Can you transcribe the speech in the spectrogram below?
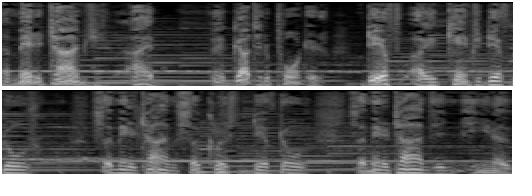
And many times I had got to the point that death, I came to death doors so many times, so close to death doors, so many times, and you know,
